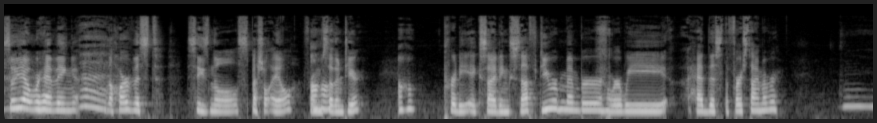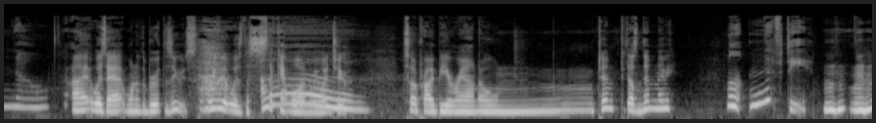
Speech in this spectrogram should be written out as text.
so yeah, we're having the Harvest seasonal special ale from uh-huh. Southern Tier. Uh-huh. Pretty exciting stuff. Do you remember where we had this the first time ever? Mm, no. Uh, it was at one of the brew at the zoos. I believe it was the second one we went to. Oh. So it'd probably be around oh, 10, 2010 maybe. Well, nifty. Mm-hmm, mm-hmm.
